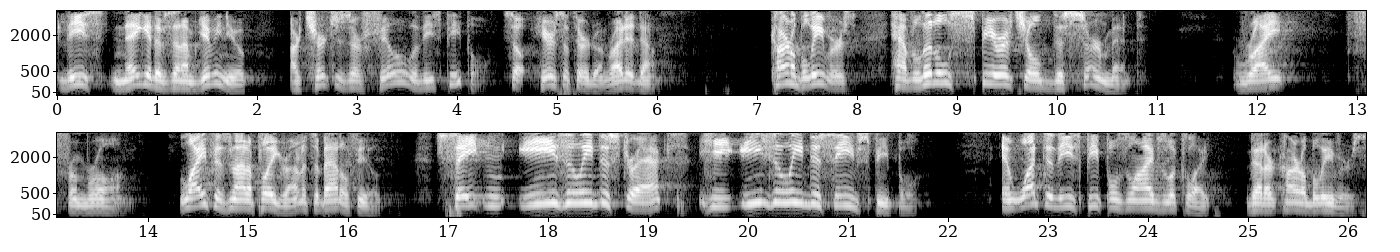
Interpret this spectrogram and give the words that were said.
these negatives that I'm giving you, our churches are filled with these people. So here's the third one write it down. Carnal believers have little spiritual discernment, right from wrong. Life is not a playground, it's a battlefield. Satan easily distracts, he easily deceives people. And what do these people's lives look like that are carnal believers?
